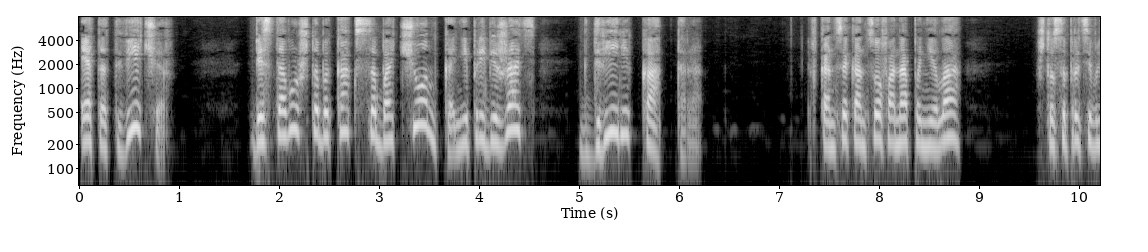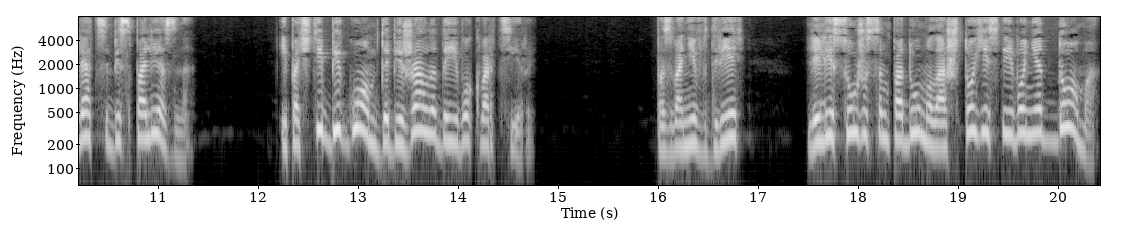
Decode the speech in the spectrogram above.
этот вечер без того, чтобы как собачонка не прибежать к двери Каттера. В конце концов она поняла, что сопротивляться бесполезно, и почти бегом добежала до его квартиры. Позвонив в дверь, Лили с ужасом подумала, а что, если его нет дома?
